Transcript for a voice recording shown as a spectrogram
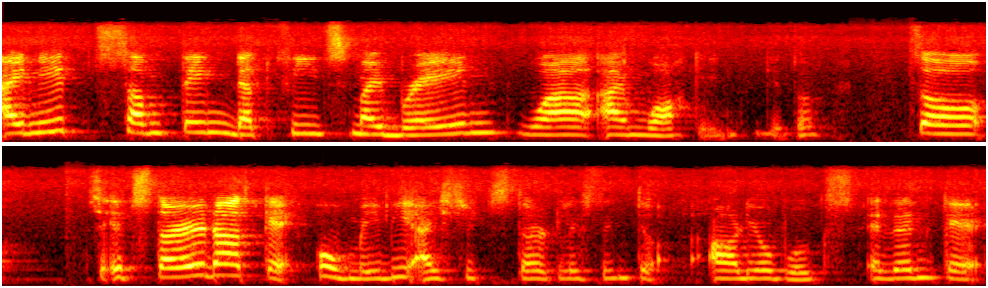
I need something that feeds my brain while I'm walking, gitu. So it started out kayak, oh maybe I should start listening to audiobooks, and then kayak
